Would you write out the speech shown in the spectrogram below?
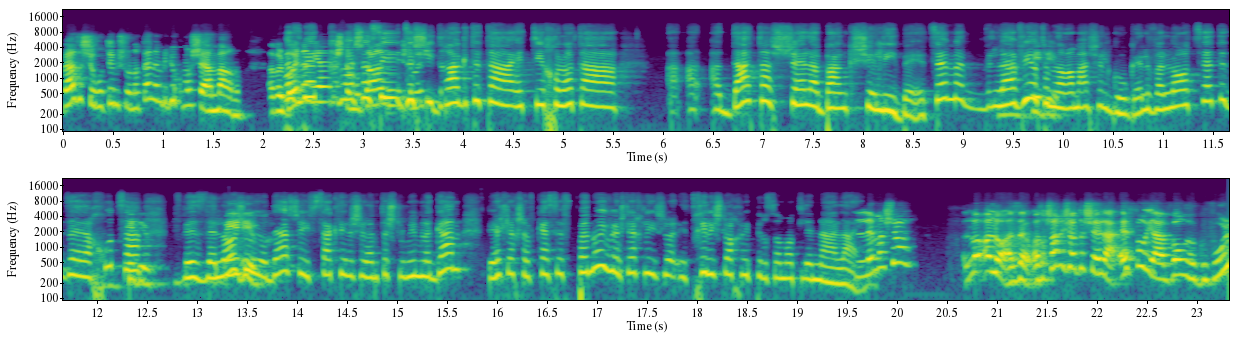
ואז השירותים שהוא נותן הם בדיוק כמו שאמרנו. אבל בואי נניח שאתה מותר... אז בעצם מה שעשית זה שדרגת את יכולות ה... הדאטה של הבנק שלי בעצם, להביא אותם לרמה של גוגל, אבל לא הוצאת את זה החוצה, בדיוק. וזה לא בדיוק. שהוא יודע שהפסקתי לשלם תשלומים לגן, ויש לי עכשיו כסף פנוי, ויש לי להתחיל לשלוח לי פרסומות לנעליים. למשל. לא, לא, אז זהו. אז עכשיו נשאלת השאלה, איפה יעבור הגבול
